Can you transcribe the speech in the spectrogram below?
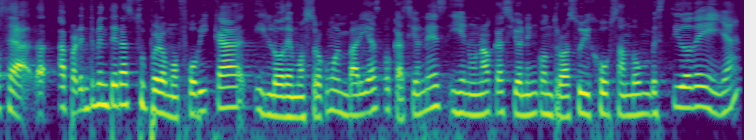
o sea, aparentemente era súper homofóbica y lo demostró como en varias ocasiones y en una ocasión encontró a su hijo usando un vestido de ella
